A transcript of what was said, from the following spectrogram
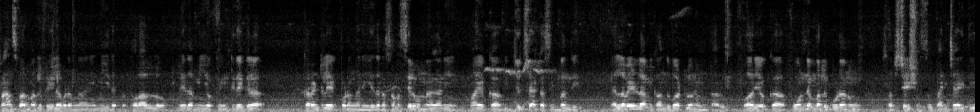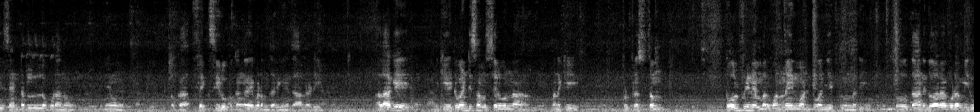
ట్రాన్స్ఫార్మర్లు ఫెయిల్ అవ్వడం కానీ మీ దగ్గర పొలాల్లో లేదా మీ యొక్క ఇంటి దగ్గర కరెంట్ లేకపోవడం కానీ ఏదైనా సమస్యలు ఉన్నా కానీ మా యొక్క విద్యుత్ శాఖ సిబ్బంది ఎల్లవేళ మీకు అందుబాటులోనే ఉంటారు. వారి యొక్క ఫోన్ నెంబర్లు కూడాను సబ్స్టేషన్స్ పంచాయతీ సెంటర్లలో కూడాను మేము ఒక ఫ్లెక్సీ రూపకంగా ఇవ్వడం జరిగింది ఆల్రెడీ. అలాగే మీకు ఎటువంటి సమస్యలు ఉన్నా మనకి ఇప్పుడు ప్రస్తుతం toll free number one nine one two అని చెప్పి ఉన్నది. సో దాని ద్వారా కూడా మీరు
